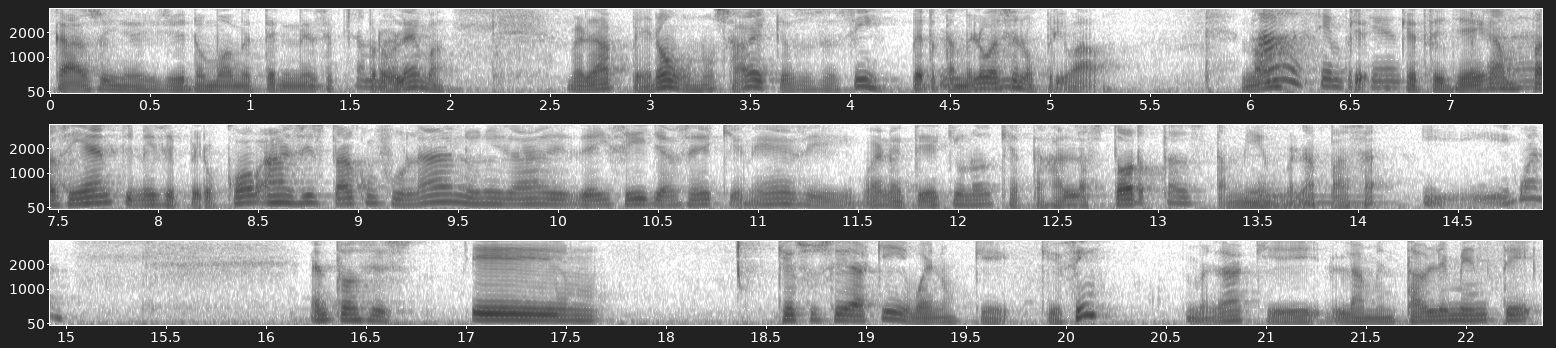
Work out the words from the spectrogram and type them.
caso y yo, no me voy a meter en ese problema, ¿verdad? Pero uno sabe que eso es así, pero también lo ves en lo privado. ¿no? Ah, siempre que, que, te llega un paciente y uno dice, pero ¿cómo? Ah, sí, estaba con fulano. Y uno dice, ah, de ahí sí, ya sé quién es. Y bueno, tiene que uno que atajar las tortas, también, ¿verdad? Pasa y, bueno. Entonces, em, ¿qué sucede aquí? Bueno, que, que sí, ¿verdad? Que lamentablemente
